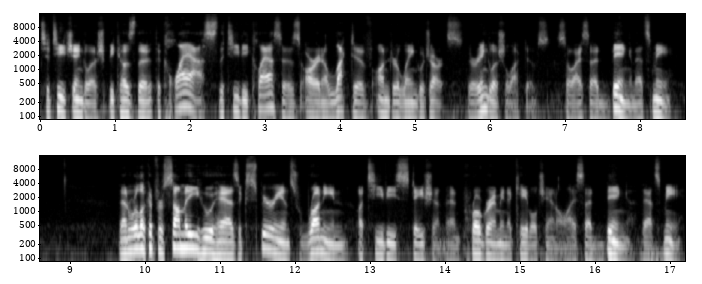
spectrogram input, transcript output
to teach English because the, the class, the TV classes, are an elective under language arts. They're English electives. So I said, Bing, and that's me. Then we're looking for somebody who has experience running a TV station and programming a cable channel. I said, Bing, that's me.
